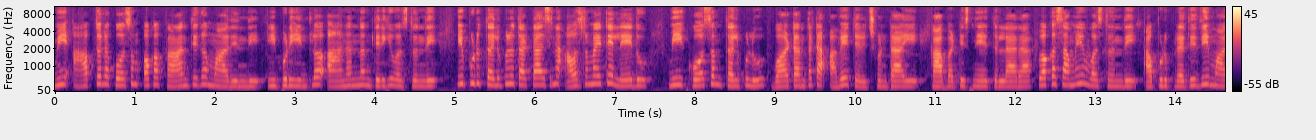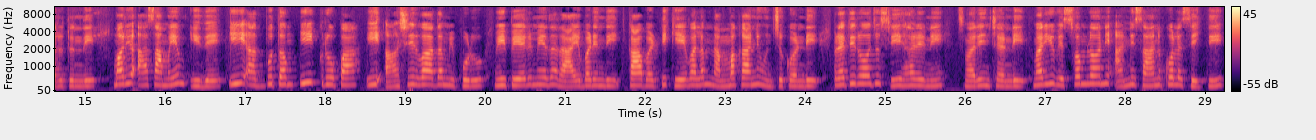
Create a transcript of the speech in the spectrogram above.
మీ ఆప్తుల కోసం ఒక కాంతిగా మారింది. ఇప్పుడు ఇంట్లో ఆనందం తిరిగి వస్తుంది. ఇప్పుడు తలుపులు తట్టాల్సిన అవసరమైతే లేదు. మీ కోసం తలుపులు వాటంతటా అవే తెరుచుకుంటాయి. కాబట్టి స్నేహితులారా ఒక సమయం వస్తుంది. అప్పుడు ప్రతిదీ మారుతుంది. మరియు ఆ సమయం ఇదే ఈ అద్భుతం ఈ కృప ఈ ఆశీర్వాదం ఇప్పుడు మీ పేరు మీద రాయబడింది. కాబట్టి కేవలం నమ్మకాన్ని ఉంచుకోండి. ప్రతిరోజు శ్రీహరిని స్మరించండి. మరియు విశ్వంలోని అన్ని సానుకూల శక్తి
